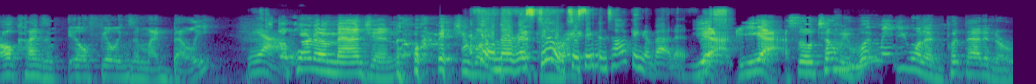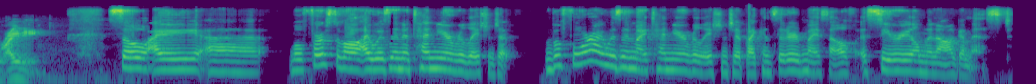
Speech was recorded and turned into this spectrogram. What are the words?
all kinds of ill feelings in my belly. Yeah. So I'm trying to imagine what made you I want feel to nervous that too, just even talking about it. Yeah, yeah. So tell me, Mhm. what made you want to put that into writing? So I, uh, well, first of all, I was in a 10 year relationship. Before I was in my 10 year relationship, I considered myself a serial monogamist.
